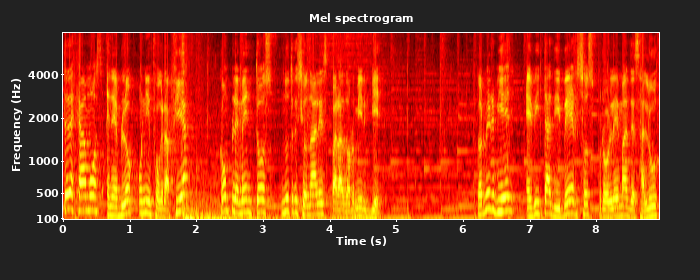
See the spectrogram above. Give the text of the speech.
te dejamos en el blog una infografía, complementos nutricionales para dormir bien. Dormir bien evita diversos problemas de salud.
